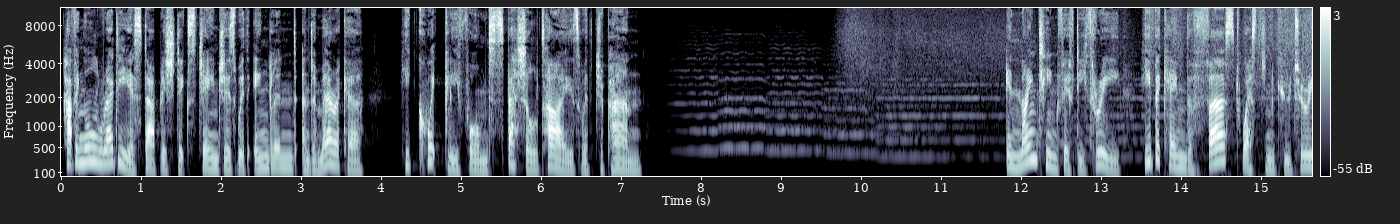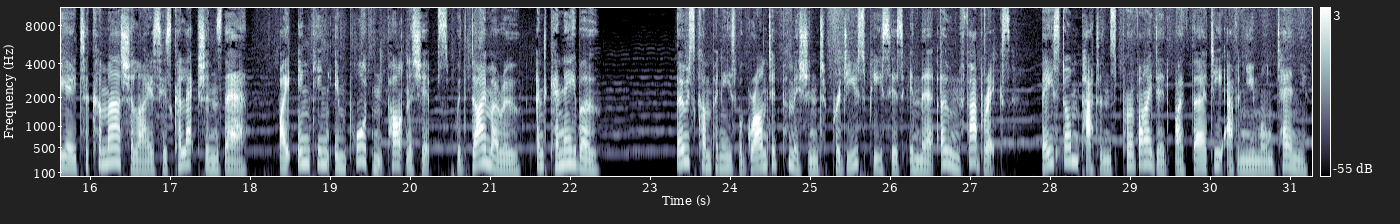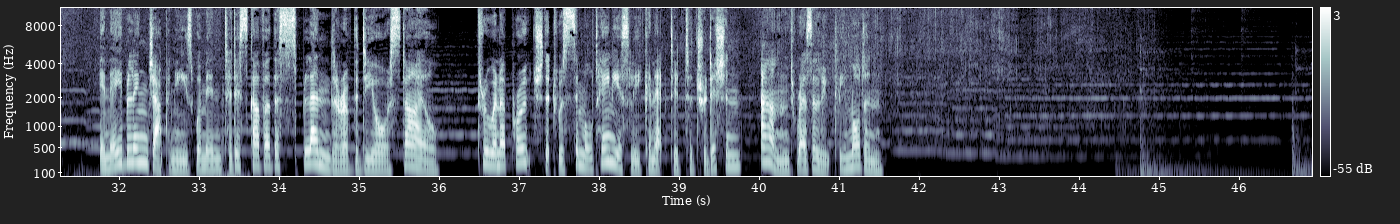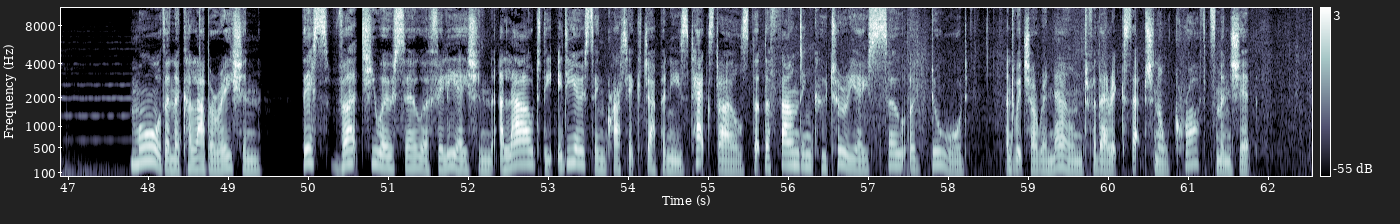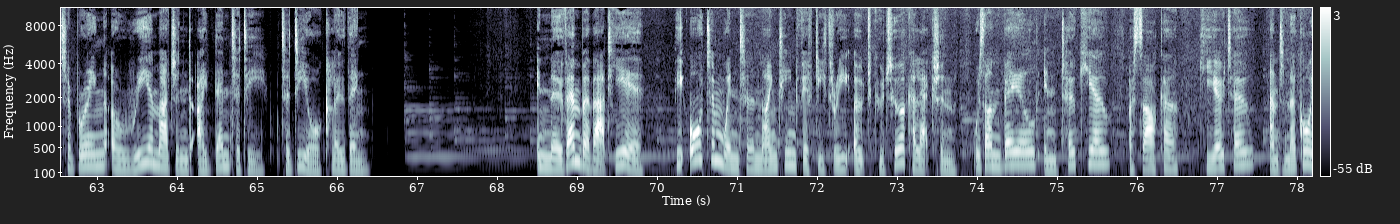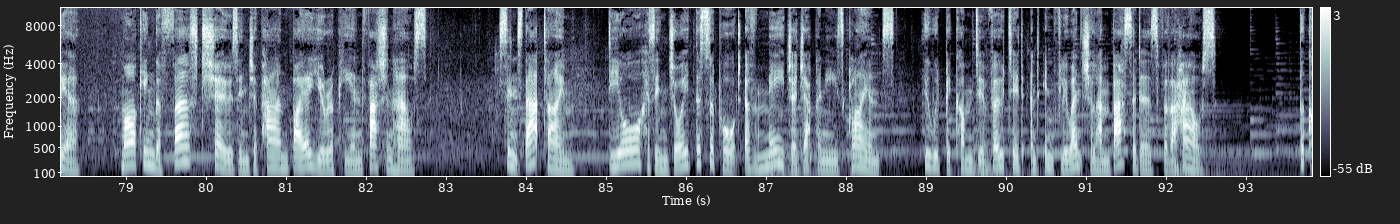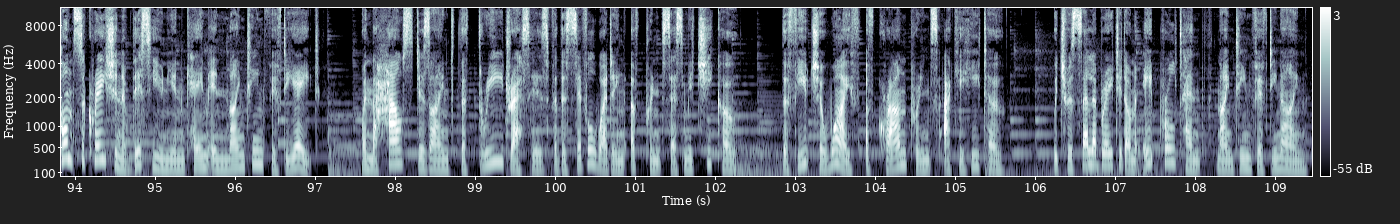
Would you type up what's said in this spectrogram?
Having already established exchanges with England and America, he quickly formed special ties with Japan. In 1953, he became the first Western couturier to commercialize his collections there by inking important partnerships with Daimaru and Kanebo. Those companies were granted permission to produce pieces in their own fabrics based on patterns provided by 30 Avenue Montaigne, enabling Japanese women to discover the splendor of the Dior style through an approach that was simultaneously connected to tradition and resolutely modern. More than a collaboration, this virtuoso affiliation allowed the idiosyncratic Japanese textiles that the founding couturiers so adored, and which are renowned for their exceptional craftsmanship, to bring a reimagined identity to Dior clothing. In November that year, the Autumn Winter 1953 Haute Couture collection was unveiled in Tokyo, Osaka, Kyoto, and Nagoya, marking the first shows in Japan by a European fashion house. Since that time, Dior has enjoyed the support of major Japanese clients who would become devoted and influential ambassadors for the house. The consecration of this union came in 1958 when the house designed the three dresses for the civil wedding of Princess Michiko, the future wife of Crown Prince Akihito which was celebrated on April 10, 1959.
